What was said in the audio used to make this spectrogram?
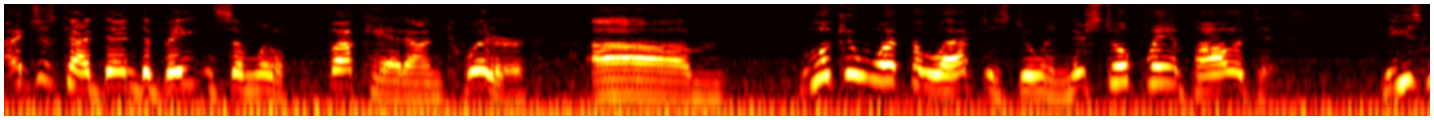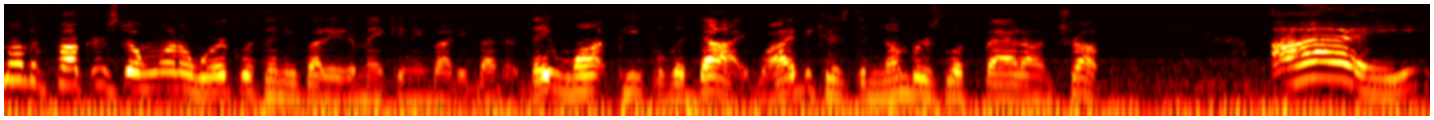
I just got done debating some little fuckhead on Twitter. Um, look at what the left is doing. They're still playing politics. These motherfuckers don't want to work with anybody to make anybody better. They want people to die. Why? Because the numbers look bad on Trump. I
